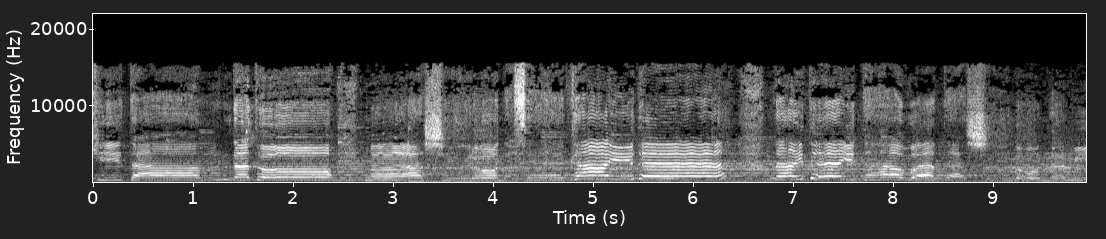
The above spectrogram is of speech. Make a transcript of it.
きたんだと。真っ白な世界で泣いていた私の涙。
